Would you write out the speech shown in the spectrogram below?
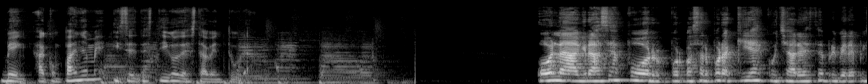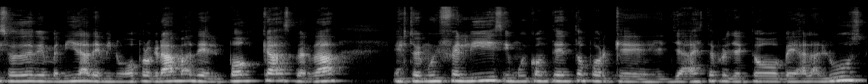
Ven, acompáñame y sé testigo de esta aventura. Hola, gracias por, por pasar por aquí a escuchar este primer episodio de bienvenida de mi nuevo programa del podcast, ¿verdad? Estoy muy feliz y muy contento porque ya este proyecto vea la luz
